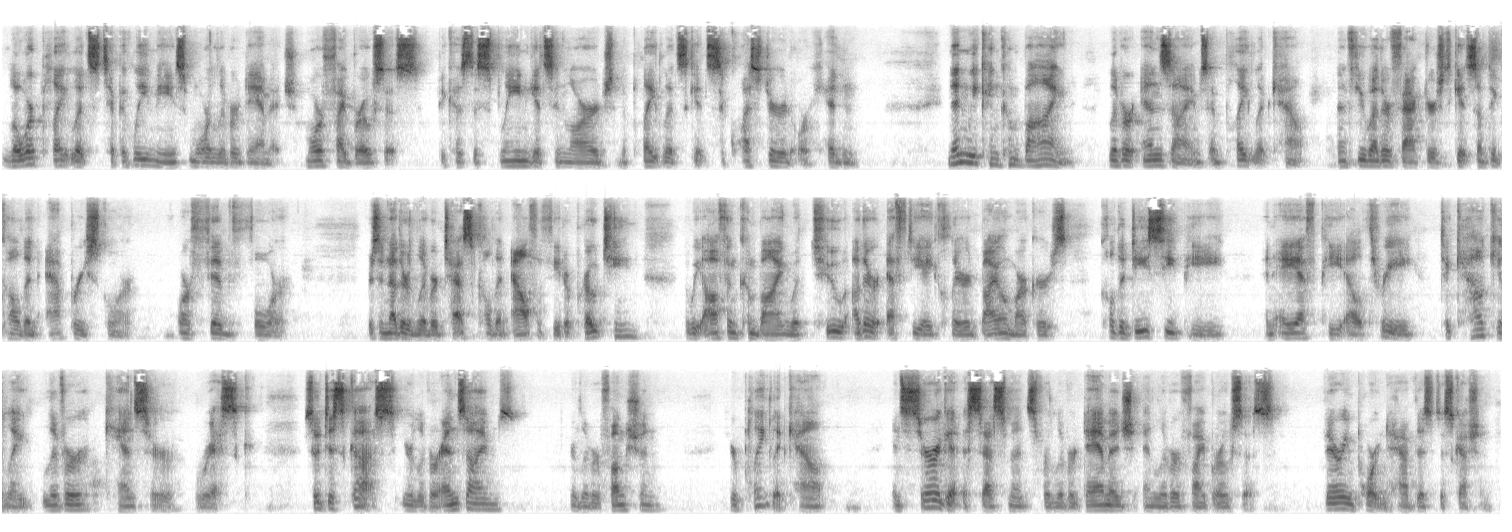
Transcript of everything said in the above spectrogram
Lower platelets typically means more liver damage, more fibrosis, because the spleen gets enlarged and the platelets get sequestered or hidden. Then we can combine liver enzymes and platelet count and a few other factors to get something called an APRI score or FIB4. There's another liver test called an alpha fetoprotein that we often combine with two other FDA cleared biomarkers called a DCP and AFPL3 to calculate liver cancer risk. So discuss your liver enzymes, your liver function, your platelet count, and surrogate assessments for liver damage and liver fibrosis. Very important to have this discussion.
